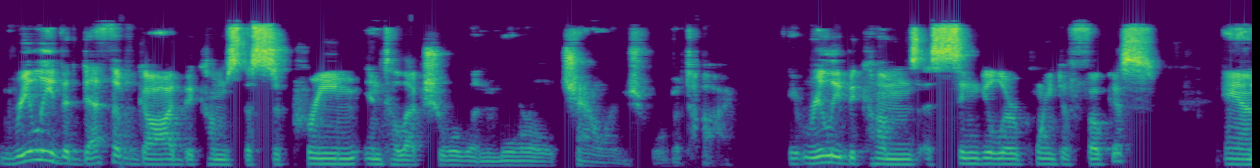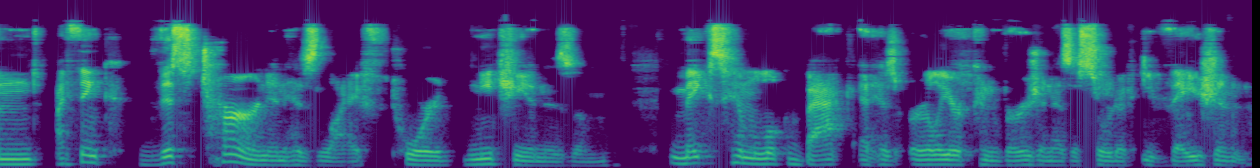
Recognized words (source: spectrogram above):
really, the death of God becomes the supreme intellectual and moral challenge for Bataille. It really becomes a singular point of focus. And I think this turn in his life toward Nietzscheanism makes him look back at his earlier conversion as a sort of evasion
